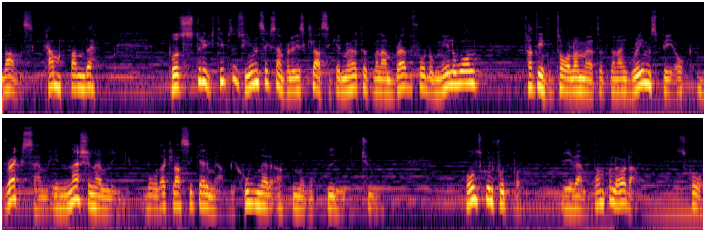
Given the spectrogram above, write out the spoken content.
landskampande. På Stryktipset finns exempelvis klassikermötet mellan Bradford och Millwall för att inte tala om mötet mellan Grimsby och Wrexham i National League. Båda klassiker med ambitioner att nå League 2. Old School Fotboll i väntan på lördag. Skål!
